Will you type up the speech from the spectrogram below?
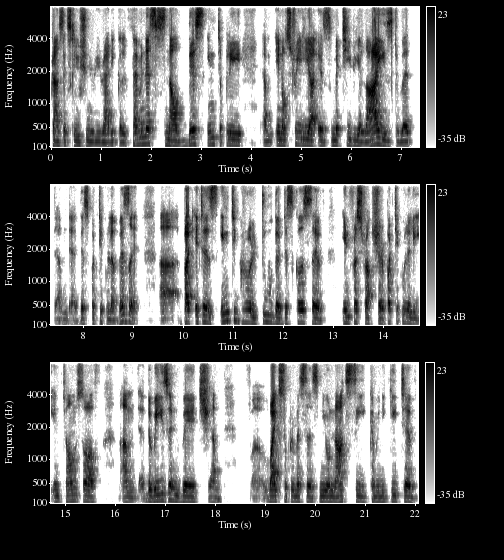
trans exclusionary radical feminists. Now, this interplay um, in Australia is materialized with um, this particular visit, uh, but it is integral to the discursive infrastructure, particularly in terms of um, the ways in which um, uh, white supremacist, neo Nazi communicative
